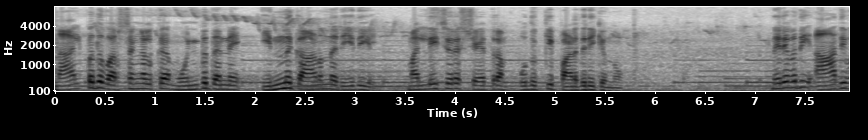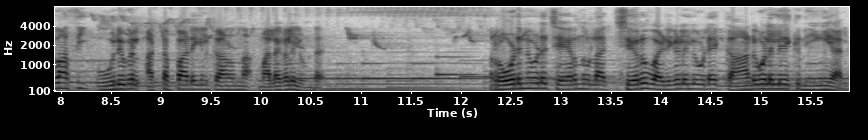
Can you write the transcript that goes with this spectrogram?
നാൽപ്പത് വർഷങ്ങൾക്ക് മുൻപ് തന്നെ ഇന്ന് കാണുന്ന രീതിയിൽ മല്ലീശ്വര ക്ഷേത്രം പുതുക്കി പണിതിരിക്കുന്നു. നിരവധി ആദിവാസി ഊരുകൾ അട്ടപ്പാടിയിൽ കാണുന്ന മലകളിലുണ്ട്. റോഡിനോട് ചേർന്നുള്ള ചെറുവഴികളിലൂടെ കാടുകളിലേക്ക് നീങ്ങിയാൽ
